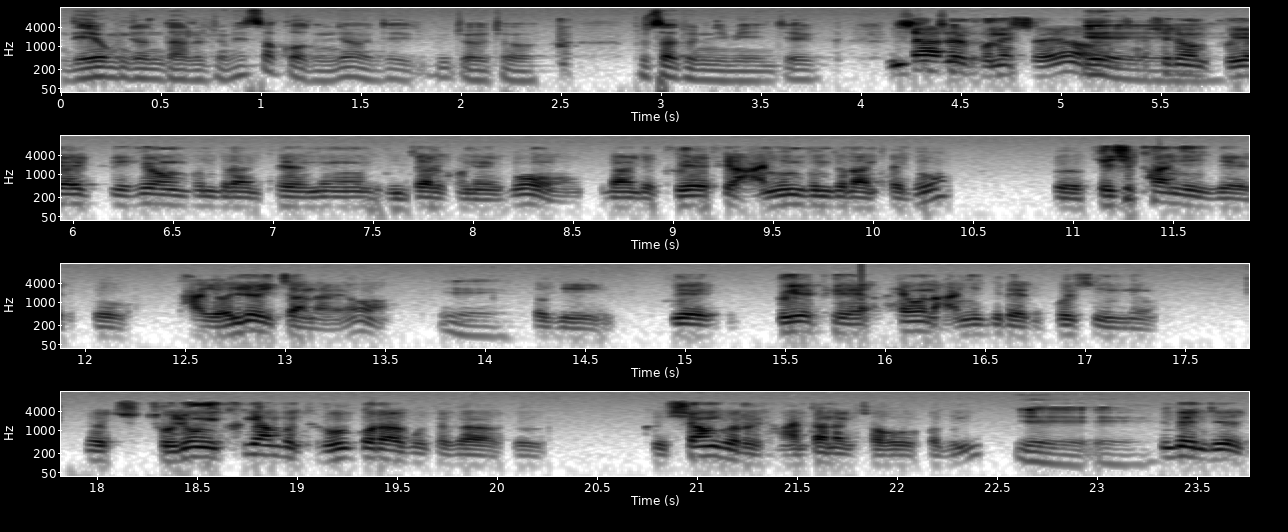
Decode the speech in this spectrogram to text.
내용 전달을 좀 했었거든요. 이제 저저 불사조님이 이제 문자를 보냈어요. 예, 사실은 예. VIP 회원분들한테는 문자를 보내고 그다음에 이제 VIP 아닌 분들한테도 그 게시판이 이제 또 다 열려 있잖아요. 예, 저기 VIP 회원 아니더라도 볼 수 있는 그 조- 조정이 크게 한번 들어올 거라고 제가 그, 그 시황글을 간단하게 적었거든요. 예, 예, 근데 이제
